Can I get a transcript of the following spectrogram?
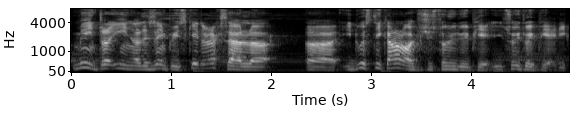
mentre in, ad esempio, in Skater XL uh, i due stick analogici sono i, piedi, sono i, tuoi piedi.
